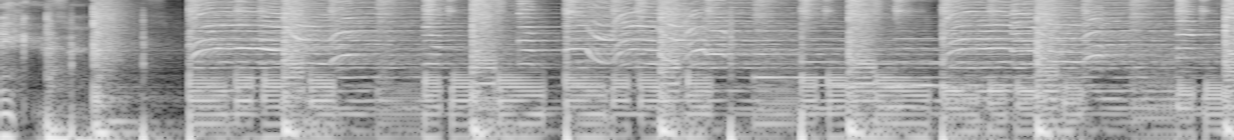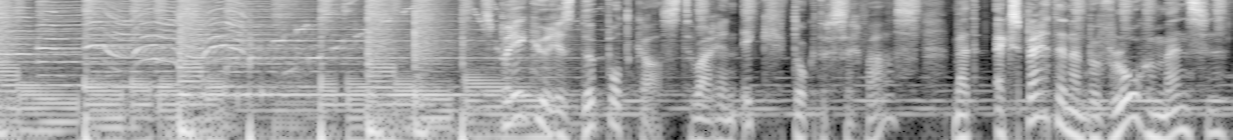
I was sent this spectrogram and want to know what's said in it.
Spreekuur. Is de podcast waarin ik, dokter Servaas, met experten en bevlogen mensen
